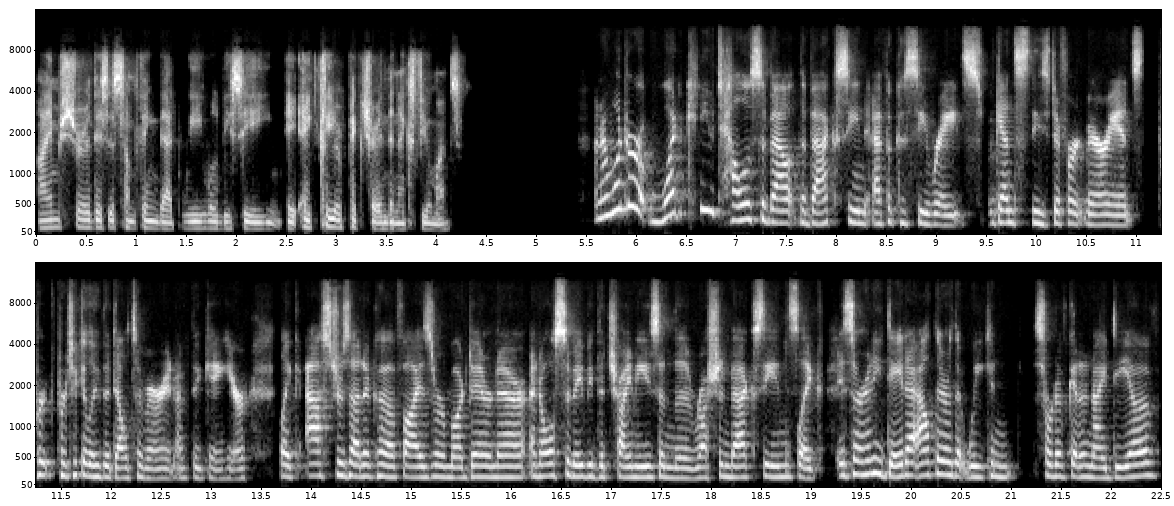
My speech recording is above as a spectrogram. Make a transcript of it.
I'm sure this is something that we will be seeing a, a clear picture in the next few months. And I wonder, what can you tell us about the vaccine efficacy rates against these different variants, particularly the Delta variant? I'm thinking here, like AstraZeneca, Pfizer, Moderna, and also maybe the Chinese and the Russian vaccines. Like, is there any data out there that we can sort of get an idea of?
